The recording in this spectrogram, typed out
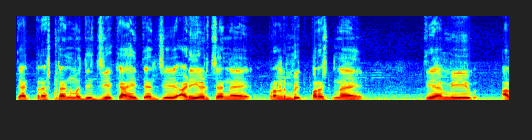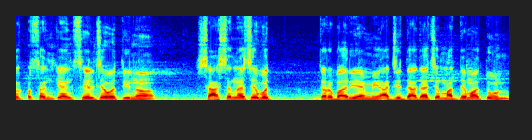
त्या ट्रस्टांमध्ये जे काही त्यांचे अडीअडचण आहे प्रलंबित प्रश्न आहे ते आम्ही अल्पसंख्याक सेलच्या वतीनं शासनाचे व दरबारी आम्ही अजितदादाच्या माध्यमातून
